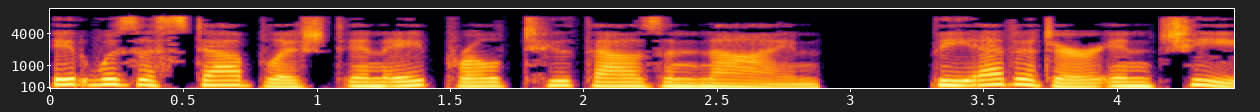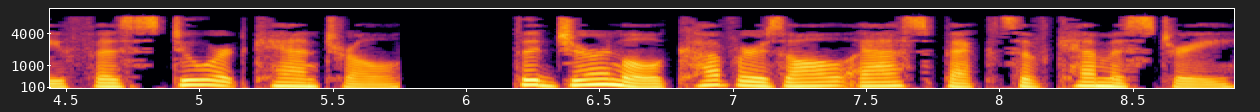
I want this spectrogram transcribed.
It was established in April 2009. The editor-in-chief is Stuart Cantrell. The journal covers all aspects of chemistry.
